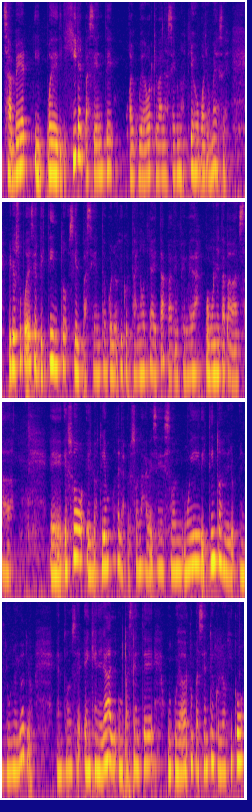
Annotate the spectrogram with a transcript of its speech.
saber y puede dirigir al paciente, al cuidador, que van a ser unos tres o cuatro meses. Pero eso puede ser distinto si el paciente oncológico está en otra etapa de enfermedad, como una etapa avanzada. Eh, eso, en los tiempos de las personas a veces son muy distintos entre uno y otro. Entonces, en general, un paciente, un cuidador de un paciente oncológico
